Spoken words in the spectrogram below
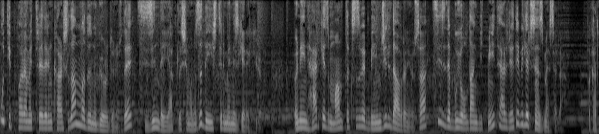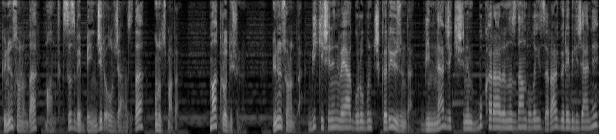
Bu tip parametrelerin karşılanmadığını gördüğünüzde sizin de yaklaşımınızı değiştirmeniz gerekiyor. Örneğin herkes mantıksız ve bencil davranıyorsa siz de bu yoldan gitmeyi tercih edebilirsiniz mesela. Fakat günün sonunda mantıksız ve bencil olacağınızı da unutmadan. Makro düşünün. Günün sonunda bir kişinin veya grubun çıkarı yüzünden binlerce kişinin bu kararınızdan dolayı zarar görebileceğini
